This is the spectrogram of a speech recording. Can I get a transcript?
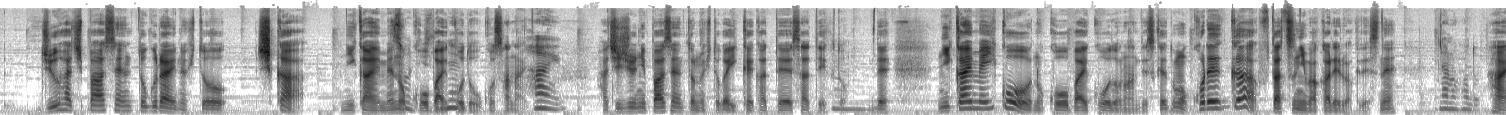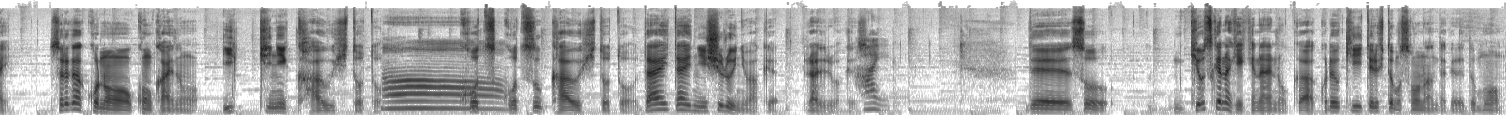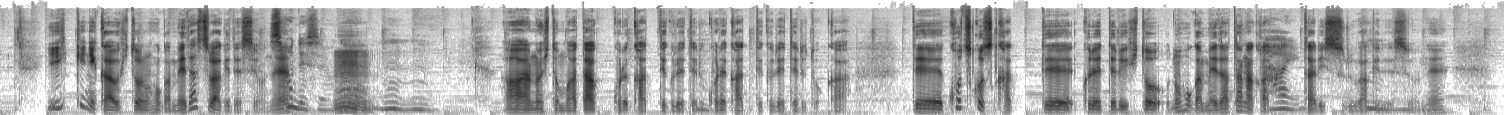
18%ぐらいの人しか2回目の購買行動を起こさない、はい。82%の人が1回買って去っていくと、うん。で2回目以降の購買行動なんですけれどもこれが2つに分かれるわけですね。なるほど。はい。それがこの今回の一気に買う人とコツコツ買う人と大体2種類に分けられるわけです、はい。でそう気をつけなきゃいけないのがこれを聞いてる人もそうなんだけれども一気に買う人の方が目立つわけですよね。そうですよね、うん。うんあああの人またこれ買ってくれてる、うん。これ買ってくれてるとか。でコツコツ買ってくれてる人の方が目立たなかったりするわけですよね、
